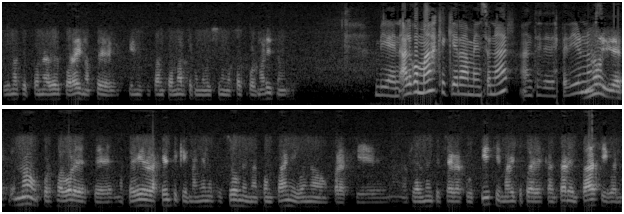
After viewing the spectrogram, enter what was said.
si uno se pone a ver por ahí, no sé, tiene tanto marcha como lo hicimos nosotros por Marítimo. Bien, ¿algo más que quiera mencionar antes de despedirnos? No, y no por favor, este, pedir a la gente que mañana se sume, me acompañe, y bueno, para que realmente se haga justicia y Marito pueda descansar en paz y bueno,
